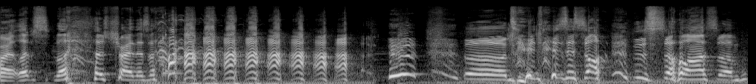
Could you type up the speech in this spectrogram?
All right, let's let, let's try this. oh, dude, this is all this is so awesome.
